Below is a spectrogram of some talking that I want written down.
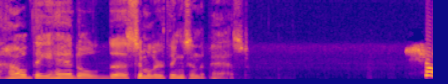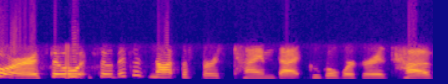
how have they handled uh, similar things in the past? Sure. So, so this is not the first time that Google workers have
